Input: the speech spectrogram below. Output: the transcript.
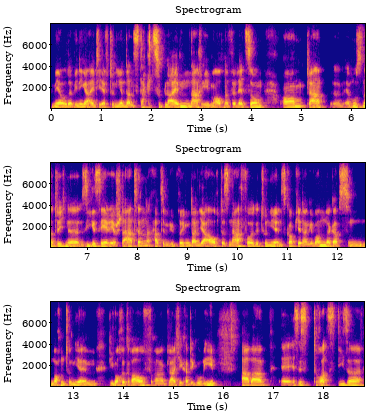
mehr oder weniger ITF-Turnieren, dann stuck zu bleiben, nach eben auch einer Verletzung. Ähm, klar, äh, er muss natürlich eine Siegesserie starten, hat im Übrigen dann ja auch das Nachfolgeturnier in Skopje dann gewonnen. Da gab es noch ein Turnier im, die Woche drauf, äh, gleiche Kategorie. Aber äh, es ist trotz dieser,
